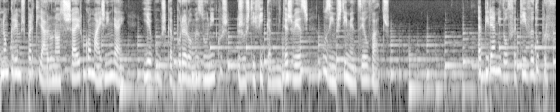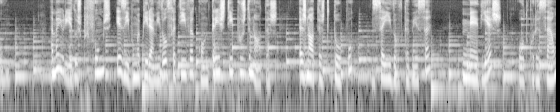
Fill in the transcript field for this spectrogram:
não queremos partilhar o nosso cheiro com mais ninguém e a busca por aromas únicos justifica muitas vezes os investimentos elevados. A pirâmide olfativa do perfume. A maioria dos perfumes exibe uma pirâmide olfativa com três tipos de notas: as notas de topo, de saída ou de cabeça, médias, ou de coração,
